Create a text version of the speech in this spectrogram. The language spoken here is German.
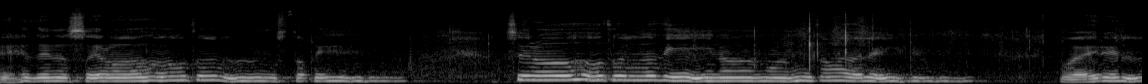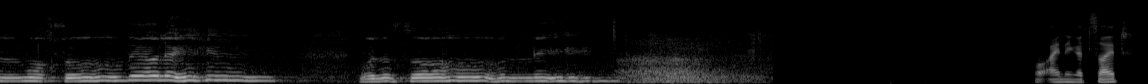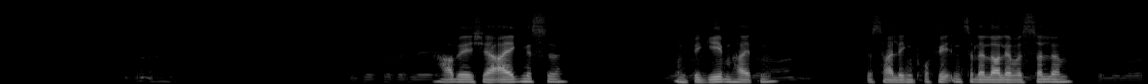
اهدنا الصراط المستقيم صراط الذين أنعمت عليهم غير المغضوب عليهم ولا الضالين Vor einiger Zeit habe ich Ereignisse und Begebenheiten des heiligen Propheten wasallam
